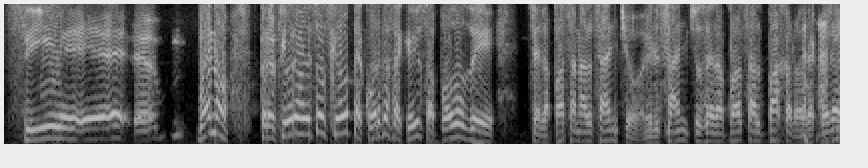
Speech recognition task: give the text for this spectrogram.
Sí, eh, eh, bueno, prefiero esos, Geo, ¿te acuerdas aquellos apodos de se la pasan al Sancho, el Sancho se la pasa al pájaro, ¿te acuerdas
